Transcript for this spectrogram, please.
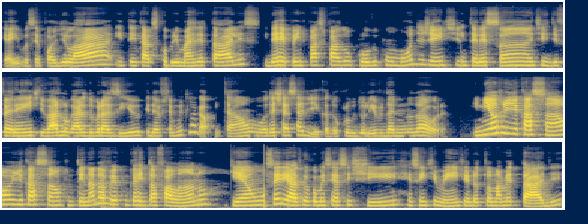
Que aí você pode ir lá e tentar descobrir mais detalhes e de repente participar do clube com um monte de gente interessante, diferente, de vários lugares do Brasil, que deve ser muito legal. Então, vou deixar essa dica do Clube do Livro da Nina da Hora. E minha outra indicação é uma indicação que não tem nada a ver com o que a gente tá falando, que é um seriado que eu comecei a assistir recentemente, ainda tô na metade,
